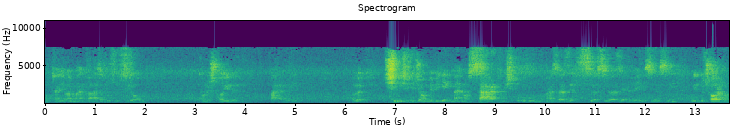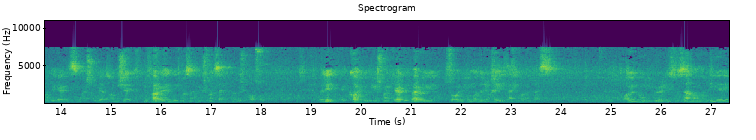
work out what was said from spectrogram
مبتنی و منفعت خصوصی و کنش های فردی حالا چی میشه که جامعه به یک معنا سرد میشه که عبور می‌کنه از وضعیت سیاسی و وضعیت غیر سیاسی؟ این دو چهار همون دگردیسی مشغولیت ها میشه. این فرایندی مثلا هیوشمن سعی می‌کنه بهش پاسخ بده. ولی کاری که هیوشمن کرده برای سوالی که ما داریم خیلی تعیین کننده است. آیا نولیبرالیسم زمانه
